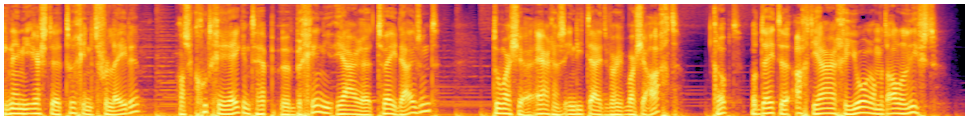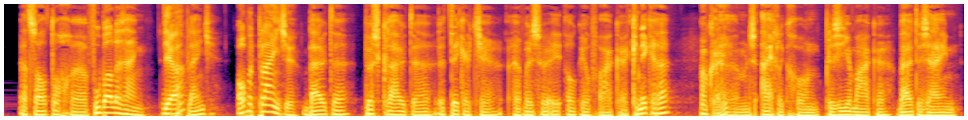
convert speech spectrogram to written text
Ik neem je eerst uh, terug in het verleden. Als ik goed gerekend heb, uh, begin jaren 2000. Toen was je ergens in die tijd, was je acht. Klopt. Wat deed de achtjarige Joram het allerliefst? Dat zal toch uh, voetballen zijn. Ja? Op het pleintje. Op het pleintje? Buiten, buskruiten, het tikkertje. Uh, dus ook heel vaak uh, knikkeren. Oké. Okay. Um, dus eigenlijk gewoon plezier maken, buiten zijn,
